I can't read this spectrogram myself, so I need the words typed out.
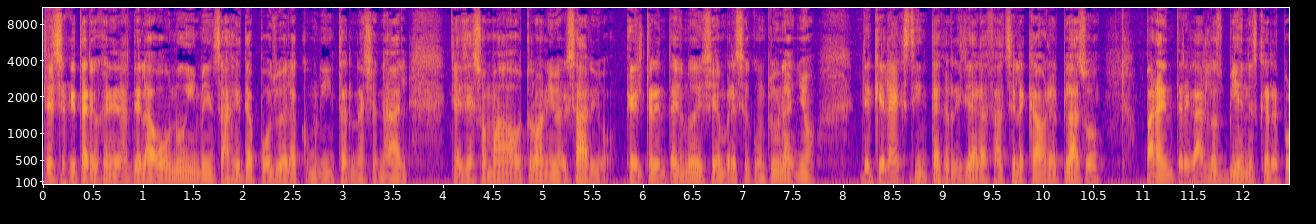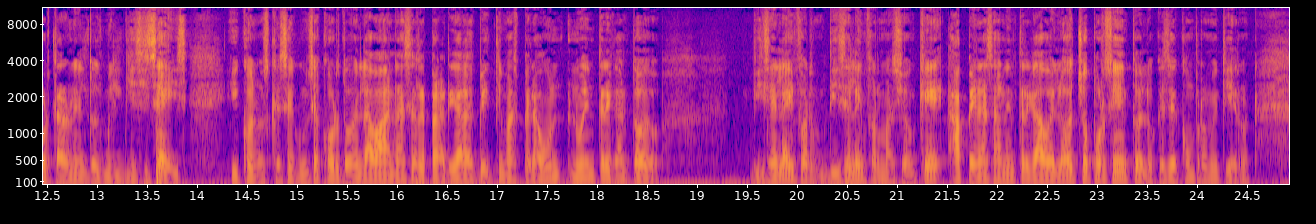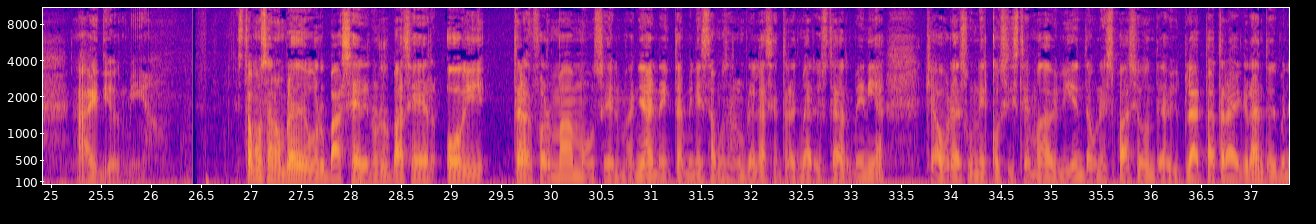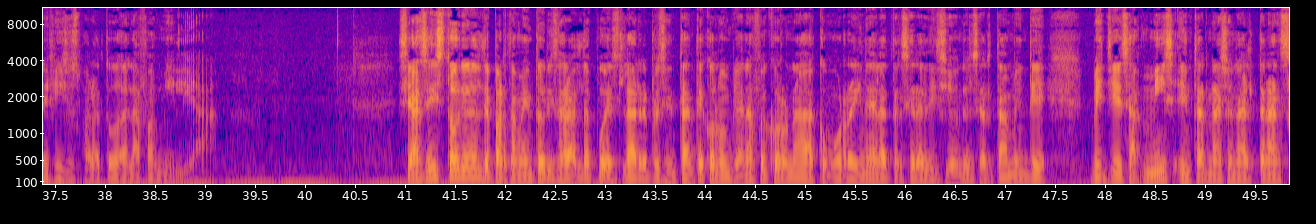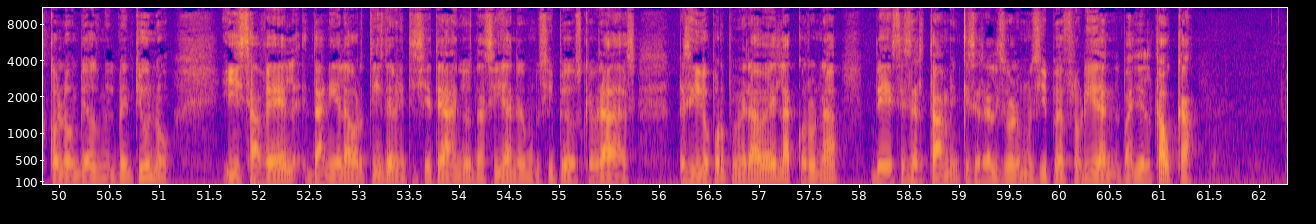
del secretario general de la ONU y mensajes de apoyo de la comunidad internacional, ya se asoma otro aniversario. El 31 de diciembre se cumple un año de que la extinta guerrilla de la FARC se le acabara el plazo para entregar los bienes que reportaron en el 2016 y con los que según se acordó en La Habana se repararía a las víctimas, pero aún no entregan todo. Dice la, dice la información que apenas han entregado el 8% de lo que se comprometieron. Ay, Dios mío. Estamos a nombre de Urbacer. En Urbacer hoy transformamos el mañana y también estamos a nombre de la Central Mayorista de Armenia, que ahora es un ecosistema de vivienda, un espacio donde Aviplata trae grandes beneficios para toda la familia. Se hace historia en el departamento de Risaralda, pues la representante colombiana fue coronada como reina de la tercera edición del certamen de belleza Miss Internacional Trans Colombia 2021. Isabel Daniela Ortiz, de 27 años, nacida en el municipio de Dos Quebradas, recibió por primera vez la corona de este certamen que se realizó en el municipio de Florida, en el Valle del Cauca,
